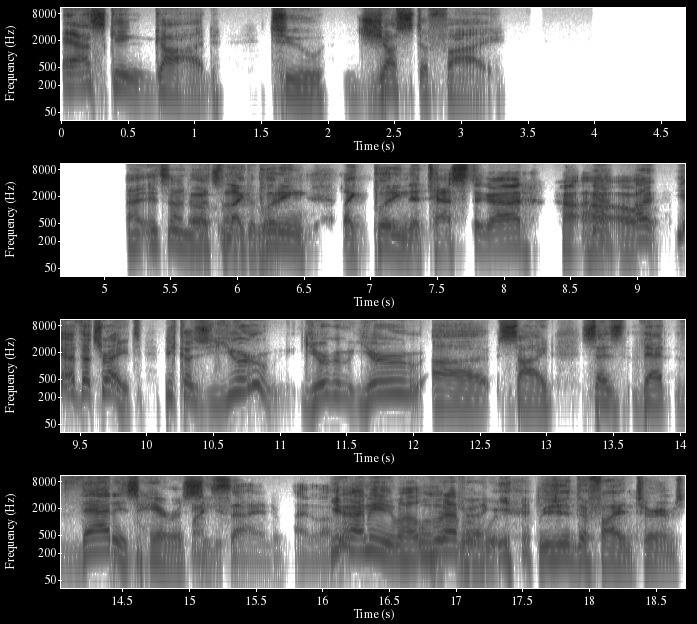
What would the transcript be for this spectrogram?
asking God to justify it's not. Oh, That's not like word. putting like putting the test to God. How, how, yeah, how- I- yeah, that's right. Because your your your uh, side says that that is heresy. my side. I love. Yeah, I mean, well, whoever. We, should define terms,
